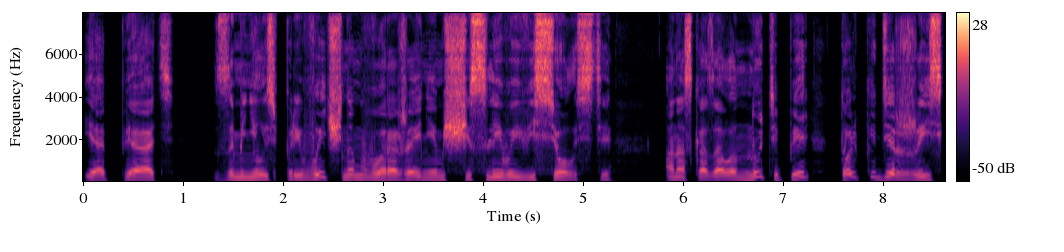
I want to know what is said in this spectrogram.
и опять заменилось привычным выражением счастливой веселости. Она сказала, «Ну, теперь только держись,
